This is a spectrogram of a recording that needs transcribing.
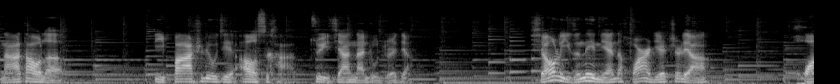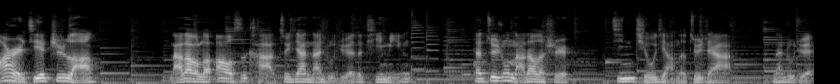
拿到了第八十六届奥斯卡最佳男主角奖。小李子那年的《华尔街之狼》，《华尔街之狼》拿到了奥斯卡最佳男主角的提名，但最终拿到的是金球奖的最佳男主角。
